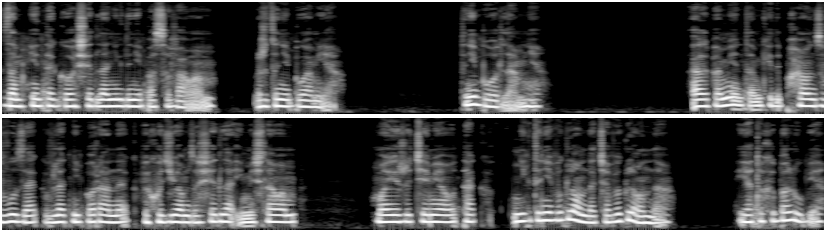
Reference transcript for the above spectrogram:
zamkniętego osiedla nigdy nie pasowałam, że to nie byłam ja. To nie było dla mnie. Ale pamiętam, kiedy pchając wózek w letni poranek, wychodziłam z osiedla i myślałam, moje życie miało tak nigdy nie wyglądać, a wygląda. Ja to chyba lubię.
